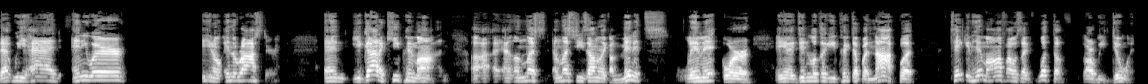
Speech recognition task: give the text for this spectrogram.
that we had anywhere, you know, in the roster, and you got to keep him on, uh, unless unless he's on like a minutes limit or you know, it didn't look like he picked up a knock, but taking him off, I was like, what the f- are we doing?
